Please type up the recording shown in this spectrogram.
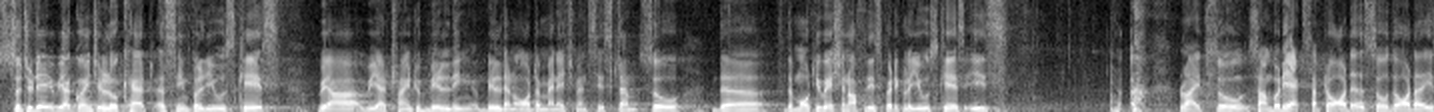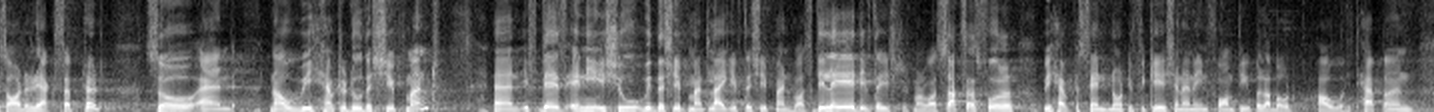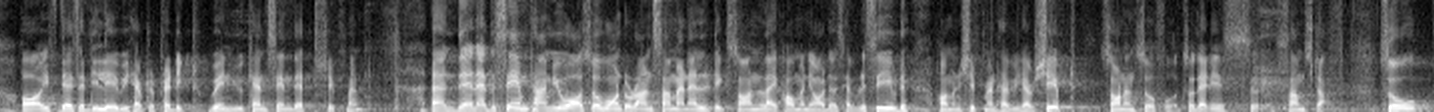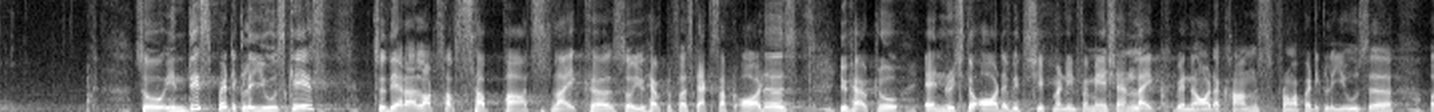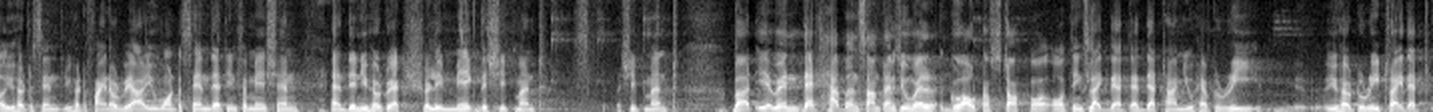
So today we are going to look at a simple use case where we are trying to building, build an order management system. So the, the motivation of this particular use case is, right, so somebody accept orders, so the order is already accepted. So, and now we have to do the shipment. And if there's any issue with the shipment, like if the shipment was delayed, if the shipment was successful, we have to send notification and inform people about how it happened. Or if there's a delay, we have to predict when you can send that shipment. And then at the same time, you also want to run some analytics on like how many orders have received, how many shipment have you have shipped, so on and so forth. So that is uh, some stuff. So, so in this particular use case, so there are lots of subparts, like, uh, so you have to first accept orders. You have to enrich the order with shipment information, like when an order comes from a particular user, or you have to send, you have to find out where you want to send that information, and then you have to actually make the shipment, shipment. But when that happens, sometimes you will go out of stock or, or things like that. At that time, you have to re, you have to retry that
